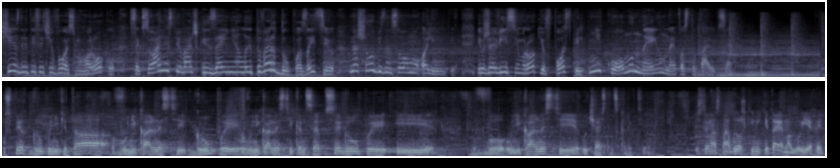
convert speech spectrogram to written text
Ще з 2008 року сексуальні співачки зайняли тверду позицію на шоу-бізнесовому Олімпі. І вже 8 років поспіль нікому нею не поступаються. Успех группы Никита в уникальности группы, в уникальности концепции группы и в уникальности участниц коллектива. Если у нас на обложке Никита, я могу ехать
